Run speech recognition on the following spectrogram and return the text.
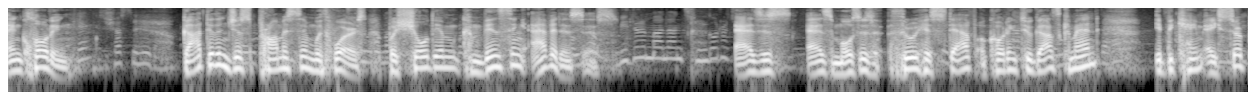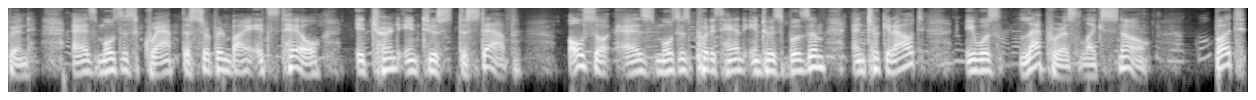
and clothing. God didn't just promise him with words, but showed him convincing evidences. As, is, as Moses threw his staff according to God's command, it became a serpent. As Moses grabbed the serpent by its tail, it turned into the staff. Also, as Moses put his hand into his bosom and took it out, it was leprous like snow. But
